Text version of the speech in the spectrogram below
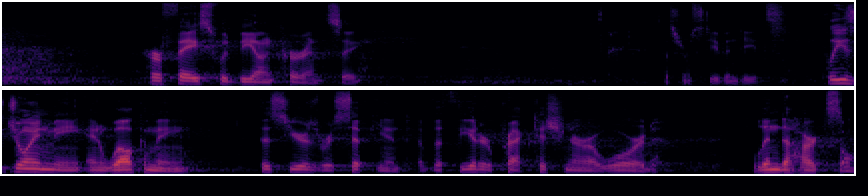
her face would be on currency. That's from Steven Dietz. Please join me in welcoming this year's recipient of the Theater Practitioner Award, Linda Hartzell.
